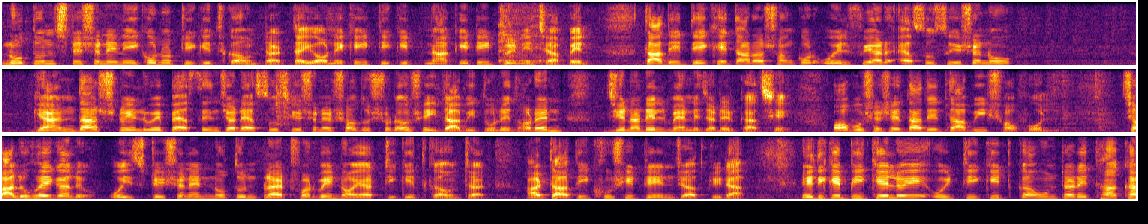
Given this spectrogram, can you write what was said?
নতুন স্টেশনে নেই কোনো টিকিট কাউন্টার, তাই অনেকেই টিকিট না কেটেই ট্রেনে চাপেন। তাদের দেখে তারাশঙ্কর ওয়েলফেয়ার অ্যাসোসিয়েশন ও জ্ঞানদাস রেলওয়ে প্যাসেঞ্জার অ্যাসোসিয়েশনের সদস্যরাও সেই দাবি তুলে ধরেন জেনারেল ম্যানেজারের কাছে। অবশেষে তাদের দাবি সফল। চালু হয়ে গেল ওই স্টেশনের নতুন প্ল্যাটফর্মে নয়া টিকিট কাউন্টার, আর তাতেই খুশি ট্রেন যাত্রীরা। এদিকে বিকেলে ওই টিকিট কাউন্টারে থাকা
